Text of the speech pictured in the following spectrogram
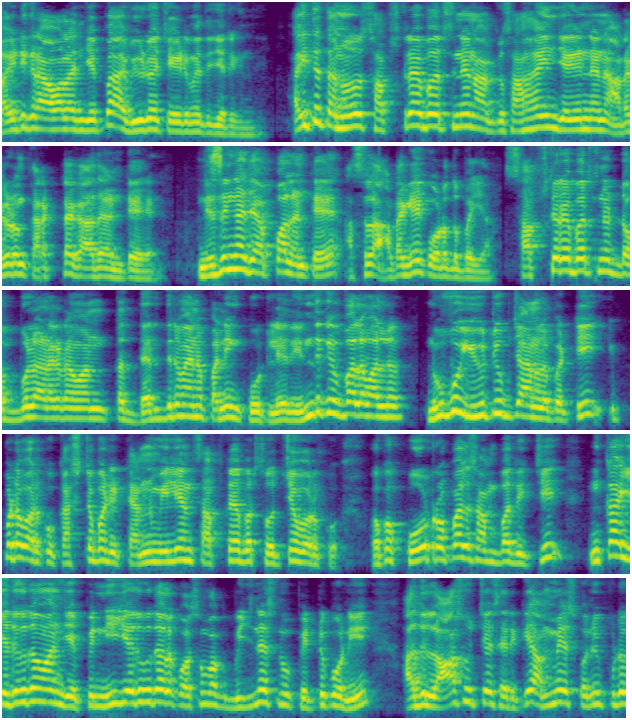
బయటికి రావాలని చెప్పి ఆ వీడియో చేయడం అయితే జరిగింది. అయితే తను సబ్స్క్రైబర్స్ని నాకు సహాయం చేయండి అని అడగడం కరెక్టా కాదా అంటే నిజంగా చెప్పాలంటే అసలు అడగేకూడదు భయ్య. సబ్స్క్రైబర్స్ని డబ్బులు అడగడం అంత దరిద్రమైన పని ఇంకోటి లేదు. ఎందుకు ఇవ్వాలి వాళ్ళు? నువ్వు యూట్యూబ్ ఛానల్ పెట్టి ఇప్పటి వరకు కష్టపడి టెన్ మిలియన్ సబ్స్క్రైబర్స్ వచ్చే వరకు ఒక కోటి రూపాయలు సంపాదించి ఇంకా ఎదుగుదాం అని చెప్పి నీ ఎదుగుదల కోసం ఒక బిజినెస్ నువ్వు పెట్టుకొని అది లాస్ వచ్చేసరికి అమ్మేసుకొని ఇప్పుడు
